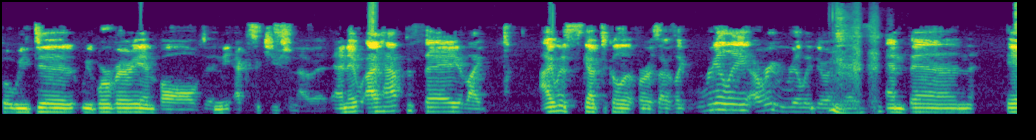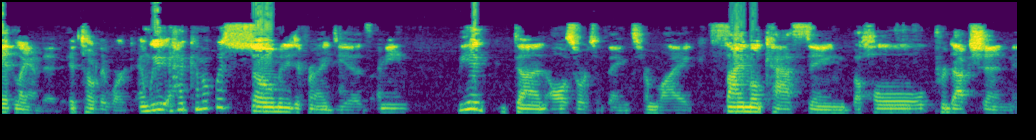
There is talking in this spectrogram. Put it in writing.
but we did. We were very involved in the execution of it, and it, I have to say, like, I was skeptical at first. I was like, "Really? Are we really doing this?" and then it landed. It totally worked, and we had come up with so many different ideas. I mean, we had done all sorts of things from like simulcasting the whole production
